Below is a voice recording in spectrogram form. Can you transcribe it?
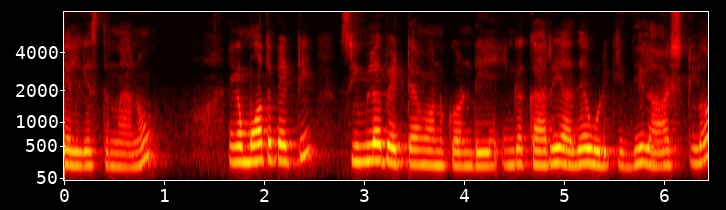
వెలిగిస్తున్నాను. ఇంకా మూత పెట్టి సిమ్లో పెట్టామనుకోండి ఇంకా కర్రీ అదే ఉడికిద్ది. లాస్ట్లో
